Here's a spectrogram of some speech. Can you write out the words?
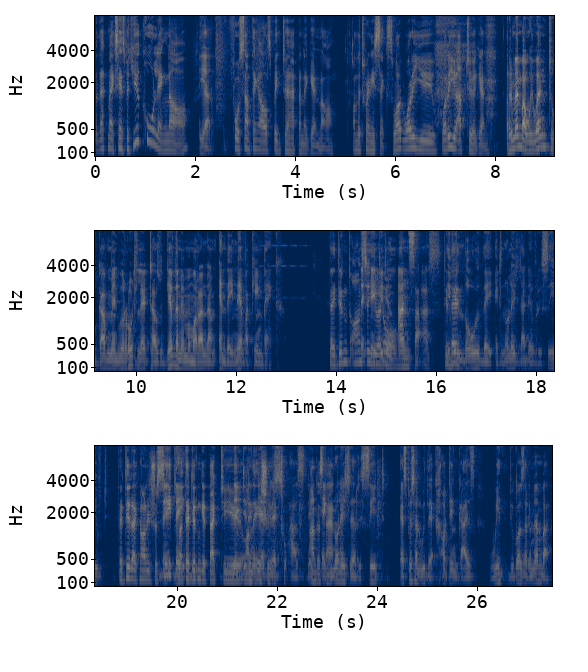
that makes sense. But you're calling now Yeah. for something else big to happen again now on the 26th. What what are you what are you up to again? Remember, we went to government, we wrote letters, we gave them a memorandum, and they never came back. They didn't answer they you at didn't all. answer us, Did even they- though they acknowledged that they've received. They did acknowledge receipt, but they didn't get back to you they didn't on the get issues. back to us. They Understand. acknowledged the receipt, especially with the accounting guys. With because remember,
